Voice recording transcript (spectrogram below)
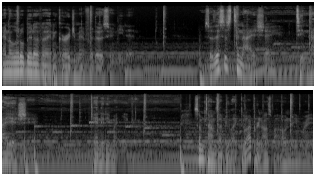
and a little bit of an encouragement for those who need it. So this is Tanayeshe, Tanayeshe, Kennedy Manyika. Sometimes I'd be like, do I pronounce my own name right?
